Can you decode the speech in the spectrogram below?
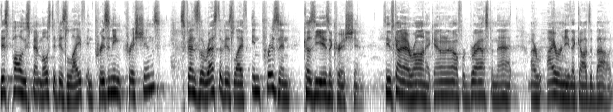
This Paul, who spent most of his life imprisoning Christians, spends the rest of his life in prison because he is a Christian. Seems kind of ironic. I don't know if we're grasping that irony that God's about.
